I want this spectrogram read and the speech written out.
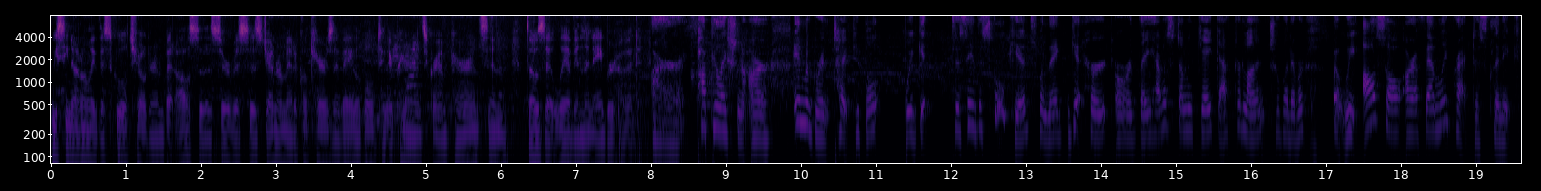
we see not only the school children, but also the services, general medical care is available to their parents, grandparents, and those that live in the neighborhood. Our population are immigrant type people. We get to see the school kids when they get hurt or they have a stomach ache after lunch or whatever, but we also are a family practice clinic.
